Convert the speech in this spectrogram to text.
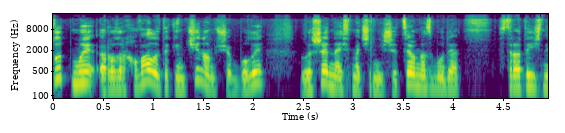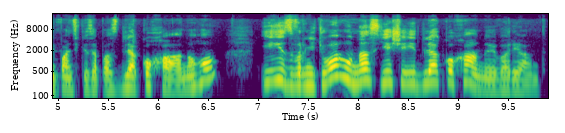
Тут ми розрахували таким чином, щоб були лише найсмачніші. Це у нас буде стратегічний панський запас для коханого. І зверніть увагу, у нас є ще і для коханої варіант.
